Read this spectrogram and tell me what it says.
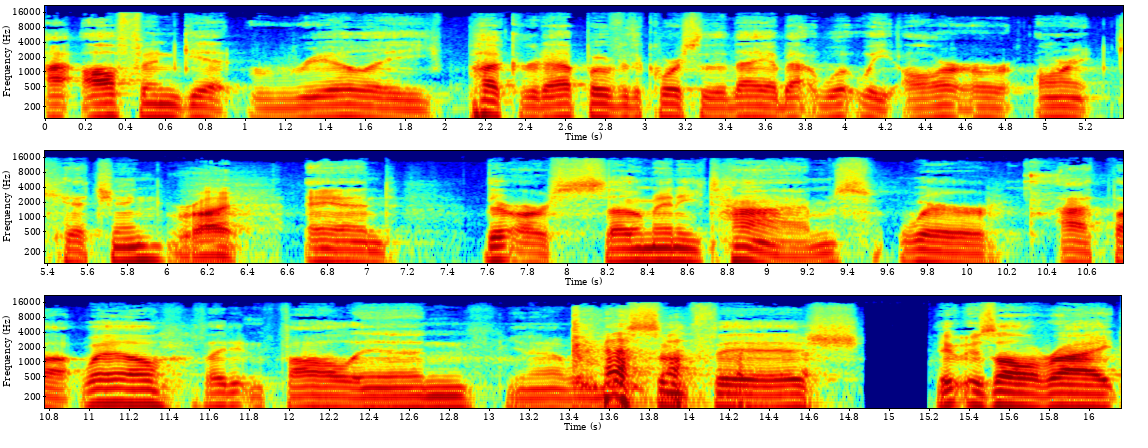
I often get really puckered up over the course of the day about what we are or aren't catching. Right. And there are so many times where I thought, well, they didn't fall in, you know, we missed some fish. It was all right.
